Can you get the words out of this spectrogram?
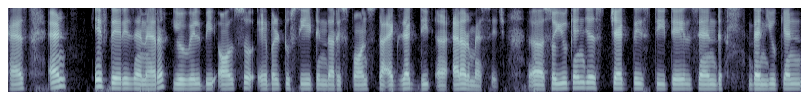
has and if there is an error you will be also able to see it in the response the exact uh, error message. Uh, so you can just check these details and then you can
